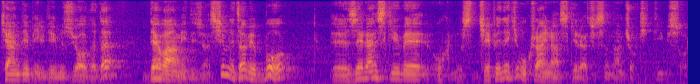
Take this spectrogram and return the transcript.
kendi bildiğimiz yolda da devam edeceğiz. Şimdi tabii bu e, Zelenski ve cephedeki Ukrayna askeri açısından çok ciddi bir sorun.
